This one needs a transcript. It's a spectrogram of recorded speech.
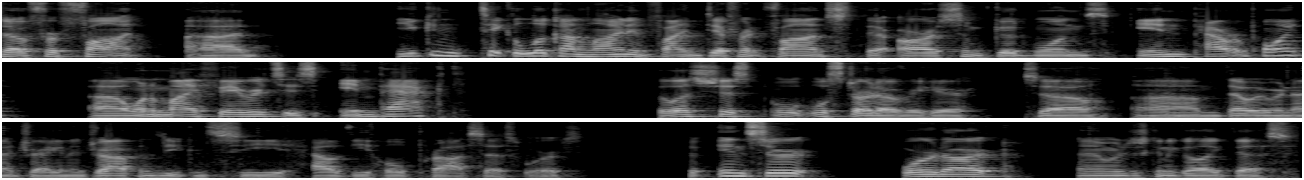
So for font, uh, you can take a look online and find different fonts. There are some good ones in PowerPoint. Uh, one of my favorites is Impact. So let's just, we'll, we'll start over here. So um, that way we're not dragging and dropping so you can see how the whole process works. So insert, word art, and we're just gonna go like this.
